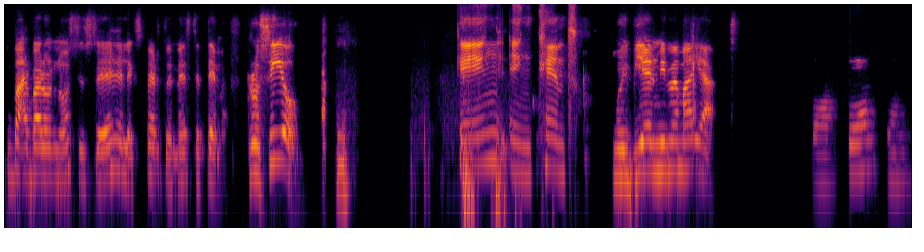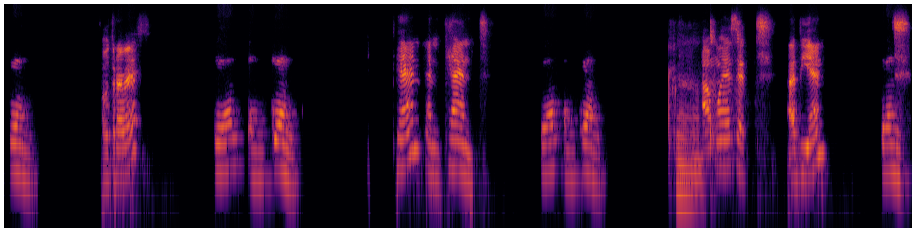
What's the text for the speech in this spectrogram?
Bárbaro, no, si usted es el experto en este tema. Rocío. Can and can't. Muy bien, Mirna Maya sea, Ken and Kent. ¿Otra vez? Ken and Kent. Ken and Kent. Ken and Kent. Kent. How is it at the end? Kent.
